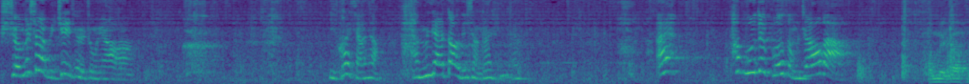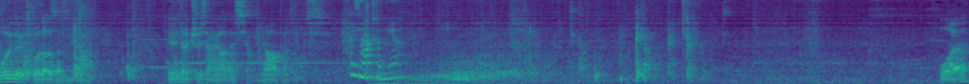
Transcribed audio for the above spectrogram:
什么事儿比这事儿重要啊？你快想想，韩梅家到底想干什么呀？哎，他不会对葡萄怎么着吧？韩美家不会对葡萄怎么样，因为他只想要他想要的东西。他想要什么呀？我呀，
